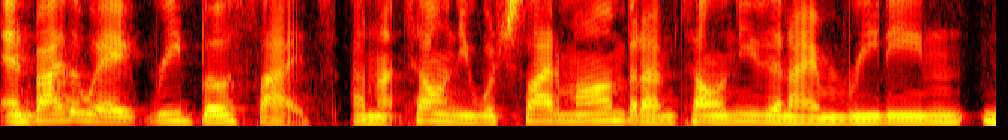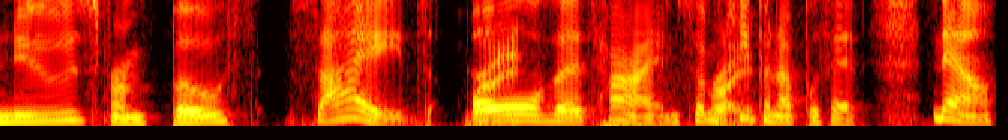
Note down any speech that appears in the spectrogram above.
And by the way, read both sides. I'm not telling you which side I'm on, but I'm telling you that I'm reading news from both sides Right. all the time. So I'm Right. keeping up with it. Now,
